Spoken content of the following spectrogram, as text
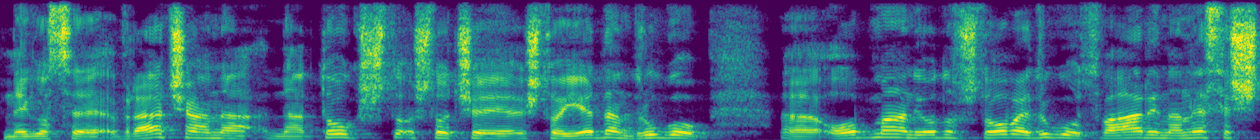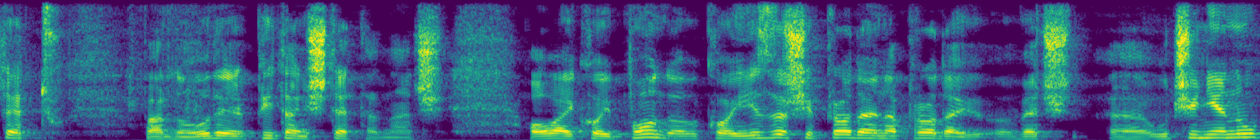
Nego se vraća na, na to što, što, će, što jedan drugo uh, obmani, odnosno što ovaj drugo u stvari nanese štetu. Pardon, ovdje je pitanje šteta, znači. Ovaj koji, pon, koji izvrši prodaju na prodaju već uh, učinjenu,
